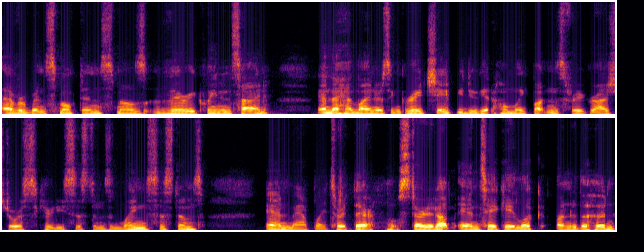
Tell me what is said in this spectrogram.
ever been smoked in. Smells very clean inside. And the headliner is in great shape. You do get HomeLink buttons for your garage door security systems and lane systems and map lights right there. We'll start it up and take a look under the hood.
